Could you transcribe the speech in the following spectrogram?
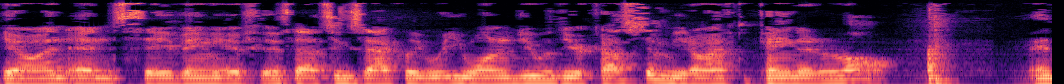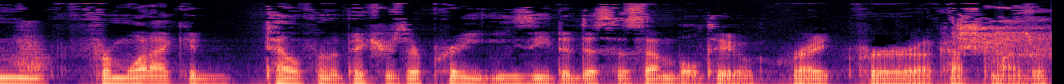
you know, and, and saving, if, if that's exactly what you want to do with your custom, you don't have to paint it at all. And from what I could tell from the pictures, they're pretty easy to disassemble too, right? For a customizer.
